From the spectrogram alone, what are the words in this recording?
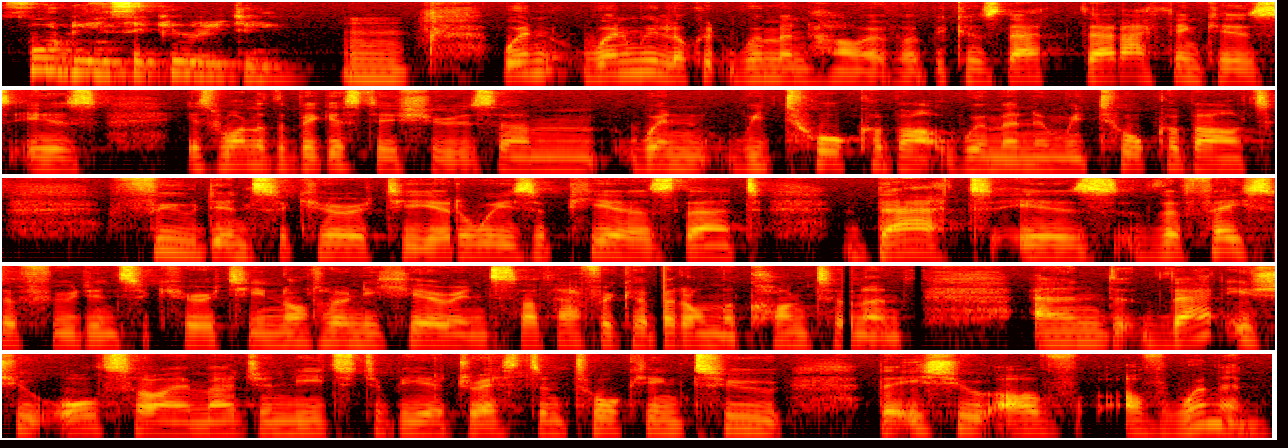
food insecurity. Mm. When when we look at women, however, because that that I think is is is one of the biggest issues. Um, when we talk about women and we talk about food insecurity, it always appears that that is the face of food insecurity, not only here in South Africa, but on the continent. And that issue also, I imagine, needs to be addressed and talking to the issue of, of women.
